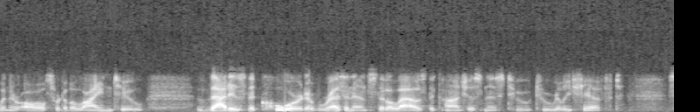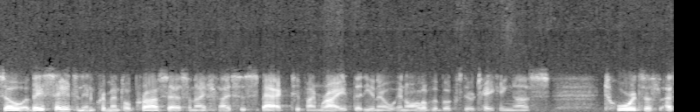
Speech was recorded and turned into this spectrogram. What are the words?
when they're all sort of aligned to, that is the chord of resonance that allows the consciousness to, to really shift. So they say it's an incremental process, and I, I suspect, if I'm right, that you know in all of the books they're taking us towards a, a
